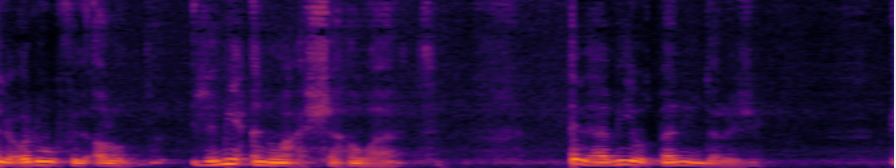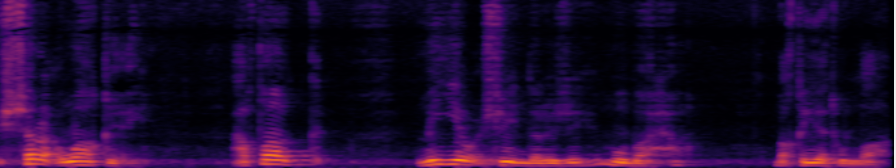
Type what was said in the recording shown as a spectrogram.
العلو في الأرض جميع أنواع الشهوات. إلها 180 درجة. الشرع واقعي. أعطاك 120 درجة مباحة. بقية الله.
